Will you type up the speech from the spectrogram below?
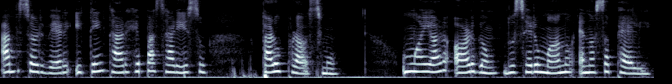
absorver e tentar repassar isso para o próximo. O maior órgão do ser humano é nossa pele.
